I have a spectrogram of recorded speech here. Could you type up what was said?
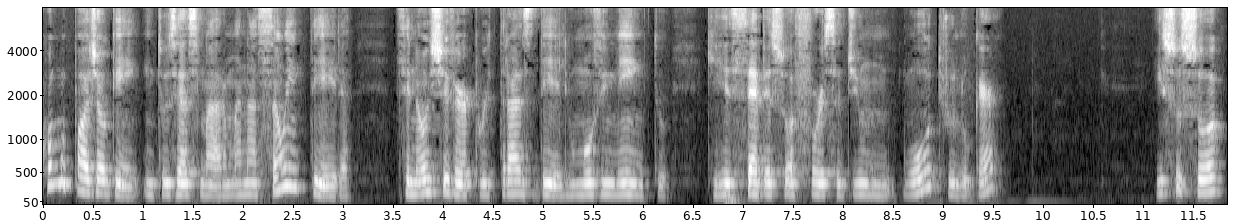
como pode alguém entusiasmar uma nação inteira se não estiver por trás dele um movimento que recebe a sua força de um outro lugar? Isso soa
